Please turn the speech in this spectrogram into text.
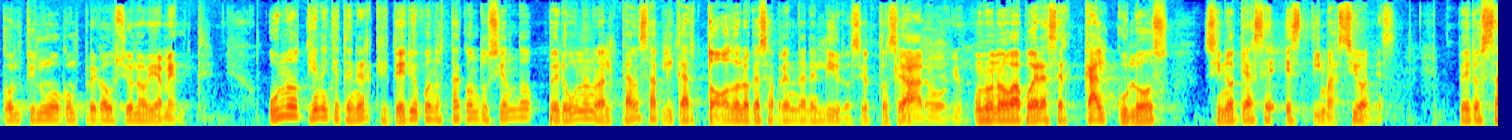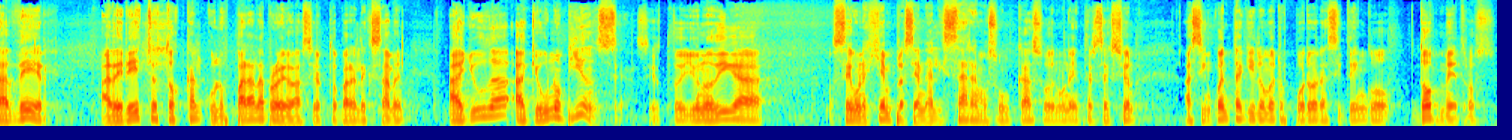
continúo con precaución, obviamente. Uno tiene que tener criterio cuando está conduciendo, pero uno no alcanza a aplicar todo lo que se aprenda en el libro, ¿cierto? O sea, Claro, obvio. uno no va a poder hacer cálculos, sino que hace estimaciones. Pero saber, haber hecho estos cálculos para la prueba, ¿cierto? Para el examen, ayuda a que uno piense, ¿cierto? Y uno diga, no sé, un ejemplo, si analizáramos un caso en una intersección a 50 kilómetros por hora, si tengo dos metros,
